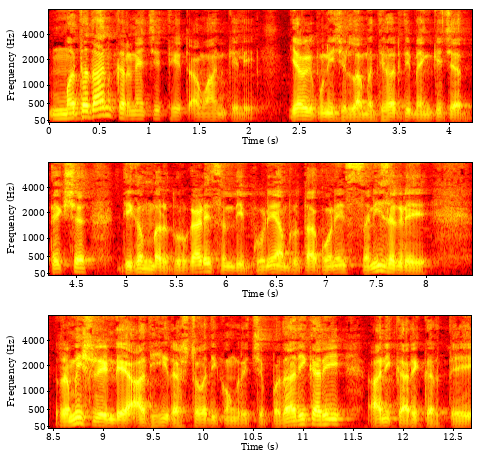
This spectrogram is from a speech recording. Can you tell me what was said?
मतदान करण्याचे थेट आवाहन केले. यावेळी पुणे जिल्हा मध्यवर्ती बँकेचे अध्यक्ष दिगंबर दुर्गाडे संदीप घोणे अमृता घोणे सनी झगडे रमेश लेंडे आदी राष्ट्रवादी काँग्रेसचे पदाधिकारी आणि कार्यकर्ते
